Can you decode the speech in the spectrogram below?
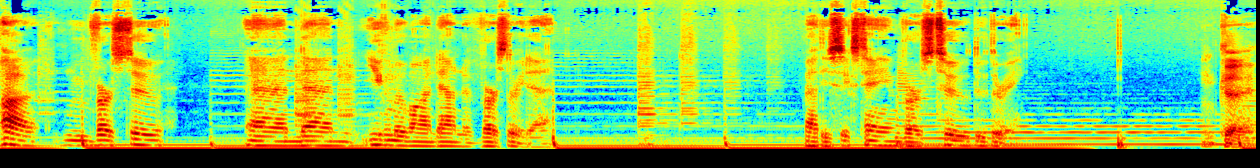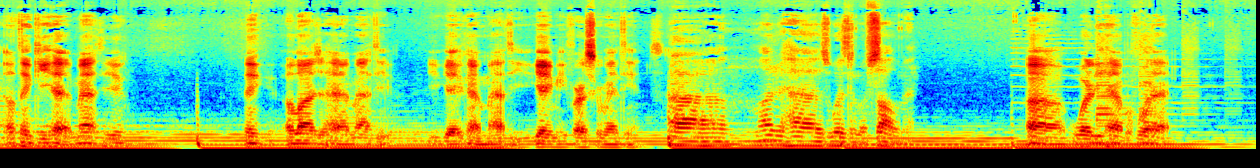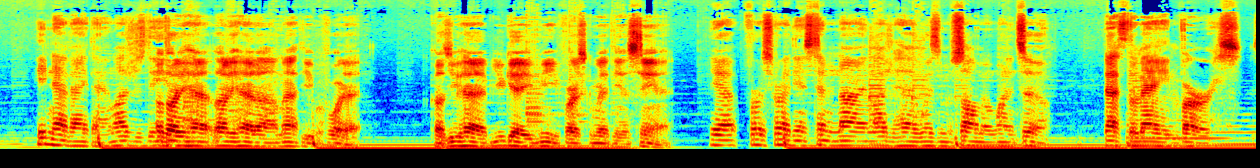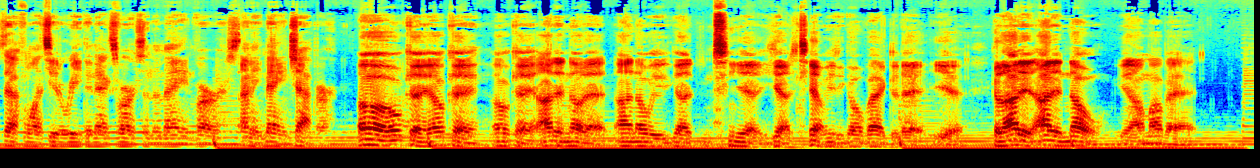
Uh, verse 2, and then you can move on down to verse 3, Dad. Matthew 16, verse 2 through 3. Okay. I think he had Matthew. Think Elijah had Matthew. You gave him Matthew. You gave me 1 Corinthians. Uh, Elijah has Wisdom of Solomon. Uh, what did he have before that? He didn't have anything. Elijah's the. I thought he had. I thought he had uh, Matthew before that. Cause you had you gave me 1 Corinthians 10. Yeah, 1 Corinthians 10 and 9, Elijah had Wisdom of Solomon 1 and 2. That's the main verse. Zeph wants you to read the next verse in the main verse. I mean, main chapter. Oh, okay, okay, okay. I didn't know that. I know you got. Yeah, you got to tell me to go back to that. Yeah, cause I didn't. I didn't know. Yeah, my bad.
